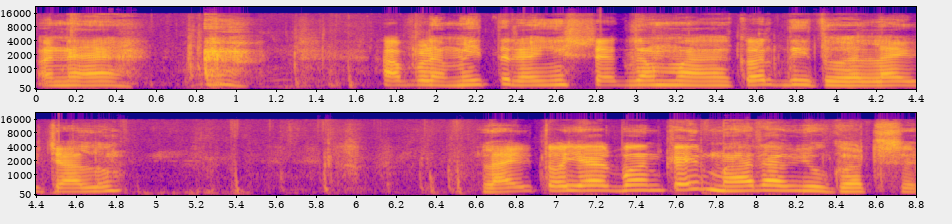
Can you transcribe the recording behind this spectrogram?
અને આપણા મિત્ર ઇન્સ્ટાગ્રામમાં કરી દીધું લાઈવ ચાલુ. લાઈવ તો યાર બંધ કરી મારા વ્યૂ ઘટશે.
